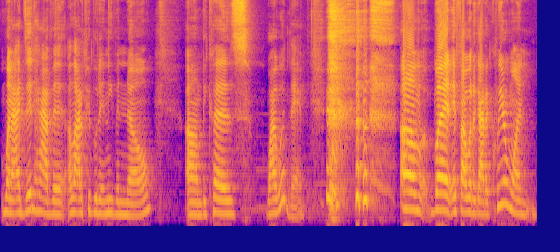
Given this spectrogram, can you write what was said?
when i did have it a lot of people didn't even know um, because why would they? Um, but if i would have got a clear one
